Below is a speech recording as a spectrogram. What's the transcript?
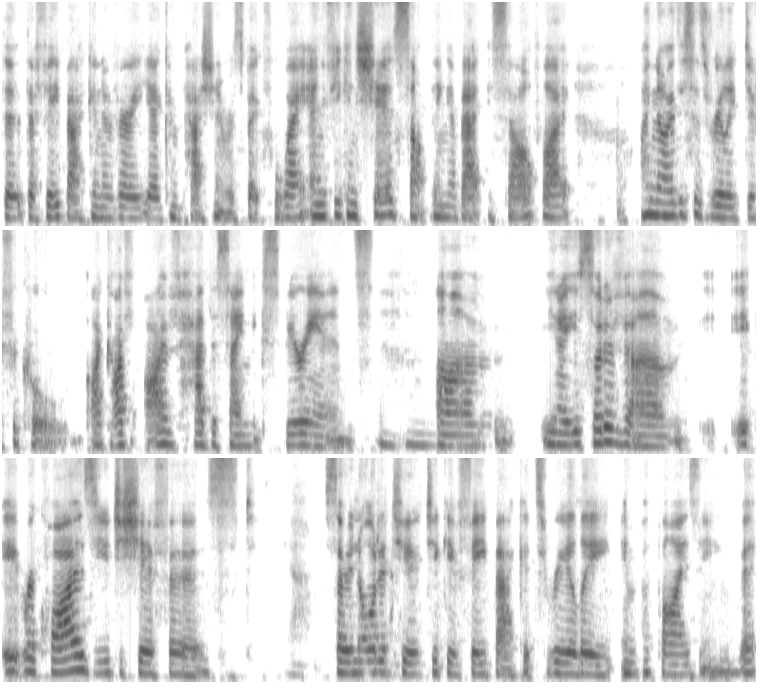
the, the feedback in a very yeah compassionate, respectful way. And if you can share something about yourself, like I know this is really difficult. Like I've I've had the same experience. Mm-hmm. Um, you know, you sort of um, it, it requires you to share first so in order to to give feedback it's really empathizing. But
